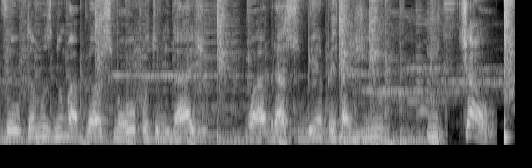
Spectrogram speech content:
Voltamos numa próxima oportunidade. Um abraço bem apertadinho e tchau!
